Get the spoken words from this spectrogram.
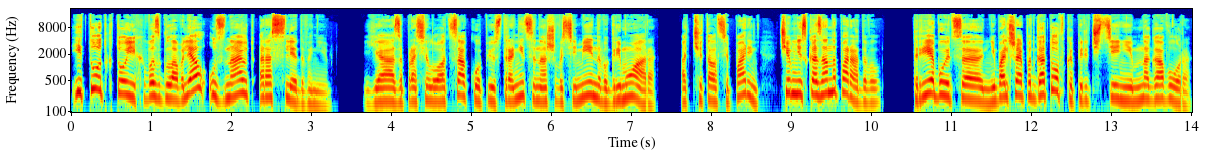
и тот, кто их возглавлял, узнают о расследовании. Я запросил у отца копию страницы нашего семейного гримуара, отчитался парень, чем несказанно порадовал. Требуется небольшая подготовка перед чтением наговора,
